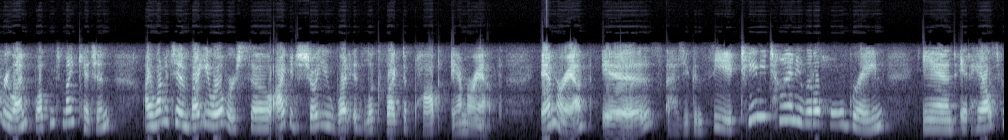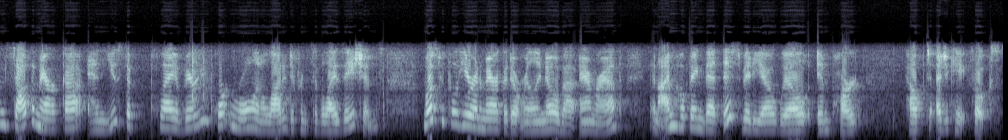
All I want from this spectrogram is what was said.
everyone, welcome to my kitchen. I wanted to invite you over so I could show you what it looks like to pop amaranth. Amaranth is, as you can see, a teeny tiny little whole grain and it hails from South America and used to play a very important role in a lot of different civilizations. Most people here in America don't really know about amaranth and I'm hoping that this video will impart help to educate folks.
